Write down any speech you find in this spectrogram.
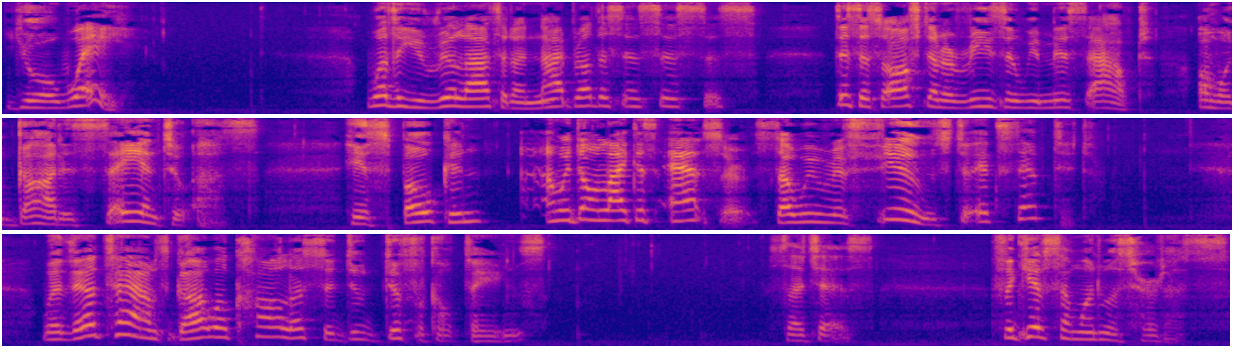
your way? Whether you realize it or not, brothers and sisters, this is often a reason we miss out on what God is saying to us. He has spoken, and we don't like his answer, so we refuse to accept it. Well, there are times God will call us to do difficult things, such as Forgive someone who has hurt us.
